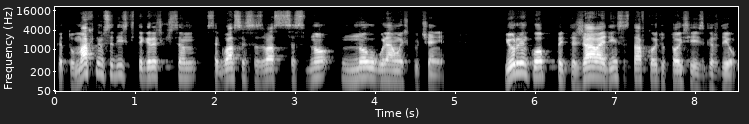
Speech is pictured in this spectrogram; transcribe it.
Като махнем съдийските грешки, съм съгласен с вас с едно много голямо изключение. Юрген Клоп притежава един състав, който той си е изградил.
